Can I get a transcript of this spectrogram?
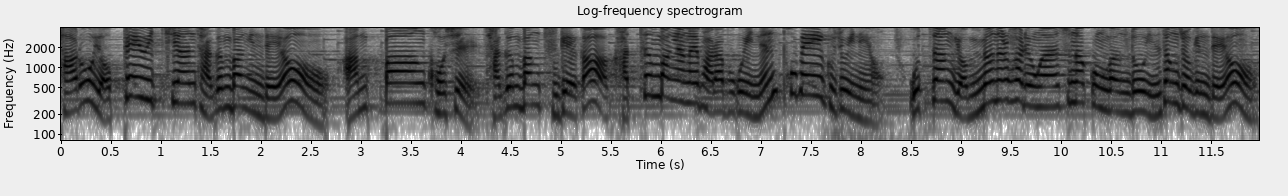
바로 옆에 위치한 작은 방인데요. 안방, 거실, 작은 방 두 개가 같은 방향을 바라보고 있는 포베이 구조이네요. 옷장 옆면을 활용한 수납 공간도 인상적인데요.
